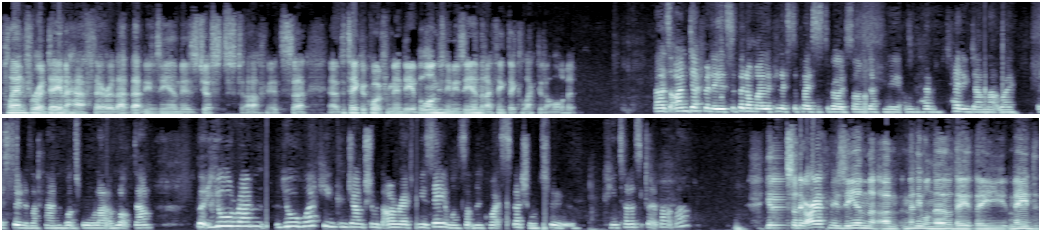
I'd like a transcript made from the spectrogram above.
planned for a day and a half there. That that museum is just uh, it's uh, to take a quote from Indy. It belongs in a museum, and I think they collected all of it. As I'm definitely, it's a bit on my list of places to go, so I'm definitely I'm heading down that way as soon as I can once we're all out of lockdown. But you're um you're working in conjunction with RAF Museum on something quite special too. Can you tell us a bit about that? Yeah, so the RAF Museum, um, many will know, they, they made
